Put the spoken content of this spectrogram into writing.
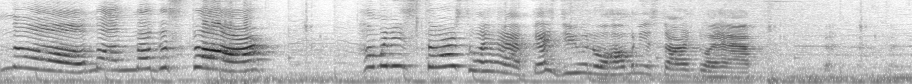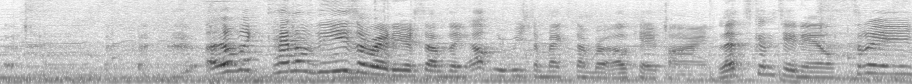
No, not, not the star! How many stars do I have? Guys, do you know how many stars do I have? I have like 10 of these already or something. Oh, we reached the max number. Okay, fine. Let's continue. Three,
